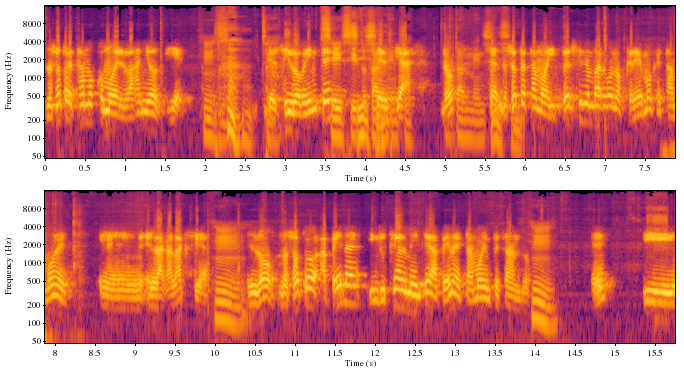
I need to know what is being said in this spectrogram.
nosotros estamos como en los años 10 del siglo XX del jazz, ¿no? nosotros estamos ahí, pero sin embargo nos creemos que estamos en, en, la galaxia. Hmm. No, nosotros apenas, industrialmente, apenas estamos empezando. Hmm. ¿eh? Y,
